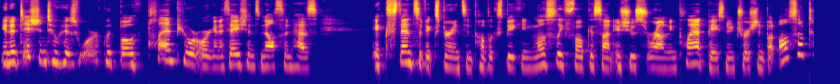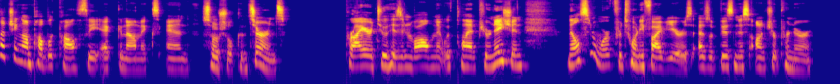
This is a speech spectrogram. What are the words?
In addition to his work with both Plant Pure organizations, Nelson has extensive experience in public speaking, mostly focus on issues surrounding plant based nutrition, but also touching on public policy, economics, and social concerns. Prior to his involvement with Plant Pure Nation, Nelson worked for 25 years as a business entrepreneur.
